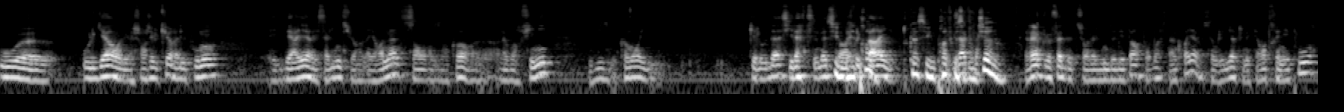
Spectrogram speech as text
où, où le gars, on lui a changé le cœur et les poumons, et que derrière, il s'aligne sur un Ironman sans encore euh, l'avoir fini, ils disent, mais comment il... Quelle audace il a de se mettre sur un truc preuve. pareil. En tout cas, c'est une preuve que ça fonctionne. Rien que le fait d'être sur la ligne de départ, pour moi, c'était incroyable. Ça voulait dire que je m'étais entraîné pour,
